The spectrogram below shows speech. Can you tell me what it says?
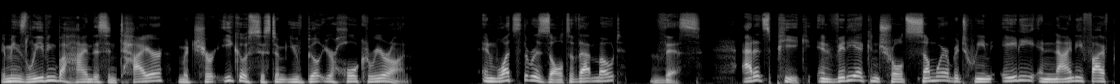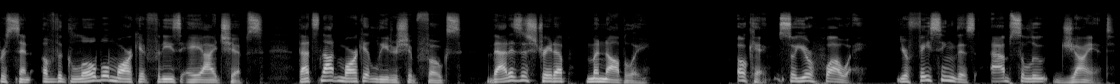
It means leaving behind this entire, mature ecosystem you've built your whole career on. And what's the result of that moat? This. At its peak, NVIDIA controlled somewhere between 80 and 95% of the global market for these AI chips. That's not market leadership, folks. That is a straight-up monopoly. Okay, so you're Huawei. You're facing this absolute giant.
